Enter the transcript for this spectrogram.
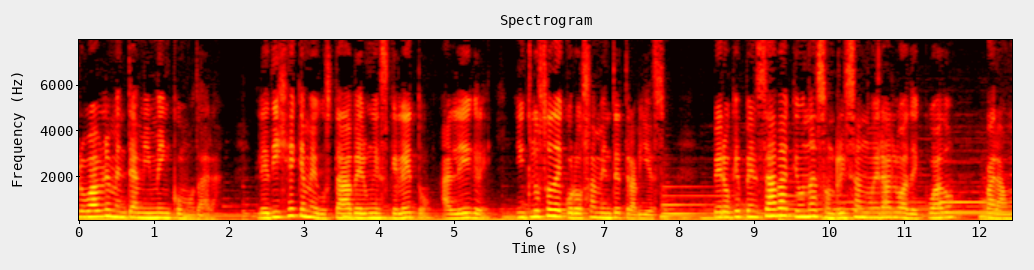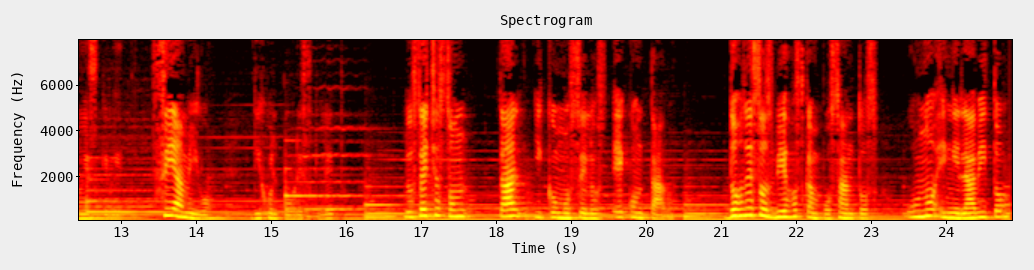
probablemente a mí me incomodara. Le dije que me gustaba ver un esqueleto alegre, incluso decorosamente travieso, pero que pensaba que una sonrisa no era lo adecuado para un esqueleto. Sí, amigo, dijo el pobre esqueleto. Los hechos son tal y como se los he contado. Dos de esos viejos camposantos, uno en el hábito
